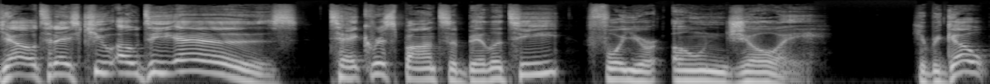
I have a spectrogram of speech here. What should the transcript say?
Yo, today's QOD is take responsibility for your own joy. Here we go.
